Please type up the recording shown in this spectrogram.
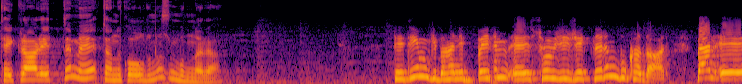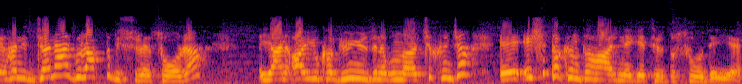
tekrar etti mi? Tanık oldunuz mu bunlara? Dediğim gibi hani benim e, söyleyeceklerim bu kadar. Ben e, hani Caner bıraktı bir süre sonra. Yani Ayyuka gün yüzüne bunlar çıkınca e, eşi takıntı haline getirdi Sude'yi.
